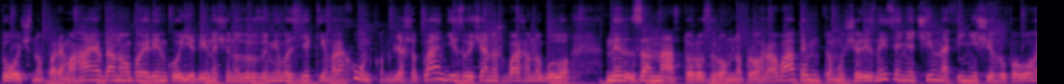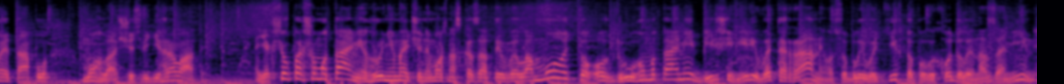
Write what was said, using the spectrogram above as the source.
точно перемагає в даному поєдинку. Єдине, що не зрозуміло, з яким рахунком для Шотландії, звичайно ж, бажано було не занадто розгромно програвати, тому що різниця м'ячів на фініші групового етапу могла щось відігравати. Якщо в першому таймі гру Німеччини можна сказати вела молодь, то у другому таймі більшій мірі ветерани, особливо ті, хто повиходили на заміни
